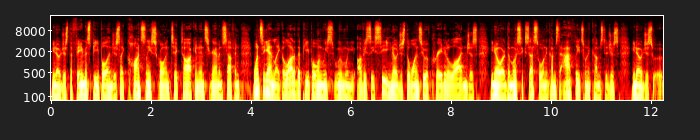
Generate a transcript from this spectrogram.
you know just the famous people and just like constantly scrolling TikTok and Instagram and stuff. And once again like a lot of the people when we when we obviously see you know just the ones who have created a lot and just you know are the most successful when it comes to athletes when it comes to just you know just uh,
